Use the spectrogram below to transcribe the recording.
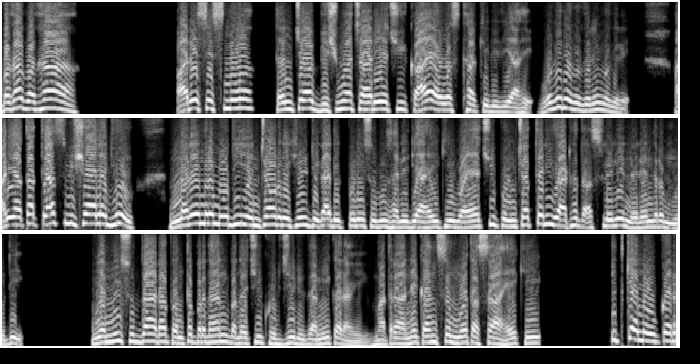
बघा बघा. आर एस एसनं त्यांच्या भीष्माचार्याची काय अवस्था केलेली आहे? वगैरे वगैरे वगैरे. आणि आता त्याच विषयाला घेऊन नरेंद्र मोदी यांच्यावर देखील टीका टिप्पणी सुरू झालेली आहे की वयाची पंच्याहत्तरी गाठत असलेले नरेंद्र मोदी यांनी सुद्धा आता पंतप्रधान पदाची खुर्ची रिकामी करावी. मात्र अनेकांचं मत असं आहे की इतक्या लवकर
